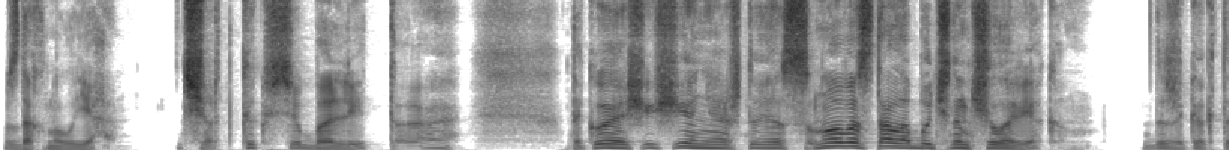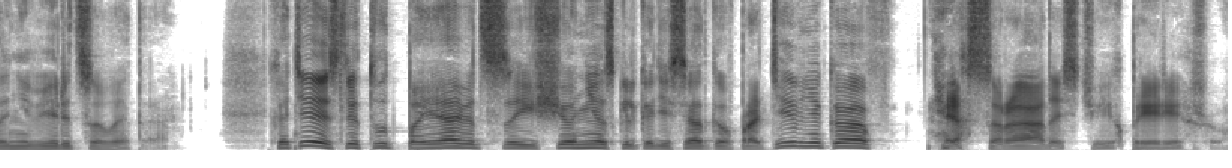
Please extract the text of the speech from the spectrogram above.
вздохнул я. Черт, как все болит-то, а? Такое ощущение, что я снова стал обычным человеком. Даже как-то не верится в это. Хотя если тут появится еще несколько десятков противников, я с радостью их прирежу.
